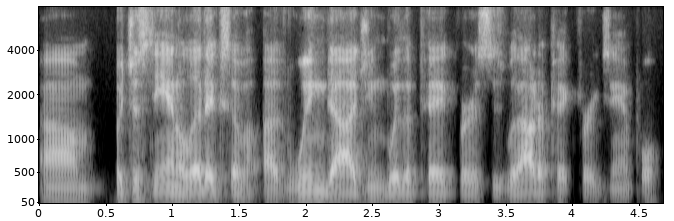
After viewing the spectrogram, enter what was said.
Um, but just the analytics of, of wing dodging with a pick versus without a pick, for example,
